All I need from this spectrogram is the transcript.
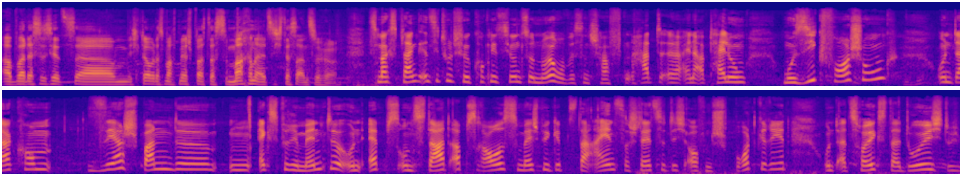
Aber das ist jetzt, ähm, ich glaube, das macht mehr Spaß, das zu machen, als sich das anzuhören. Das Max-Planck-Institut für Kognitions- und Neurowissenschaften hat äh, eine Abteilung Musikforschung und da kommen sehr spannende mh, Experimente und Apps und Startups raus. Zum Beispiel gibt es da eins, da stellst du dich auf ein Sportgerät und erzeugst dadurch, durch,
